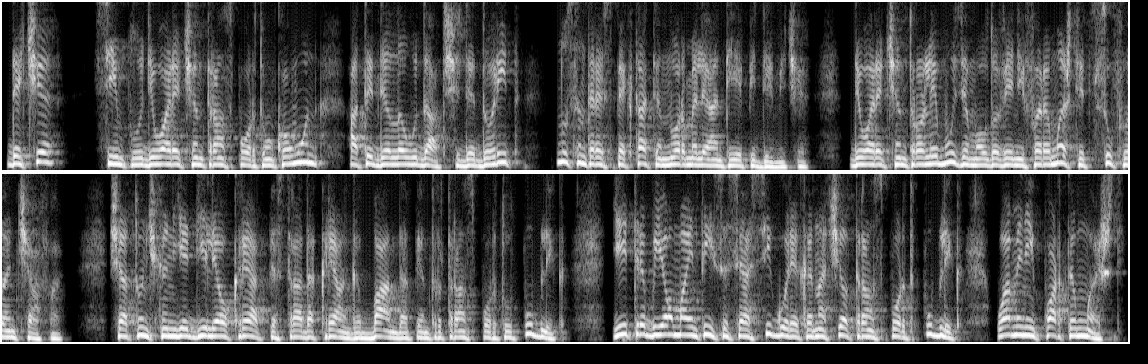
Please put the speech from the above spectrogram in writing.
De ce? Simplu, deoarece în transportul în comun, atât de lăudat și de dorit, nu sunt respectate normele antiepidemice, deoarece în trolebuze moldovenii fără măști îți suflă în ceafă. Și atunci când edile au creat pe strada Creangă banda pentru transportul public, ei trebuiau mai întâi să se asigure că în acel transport public oamenii poartă măști.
